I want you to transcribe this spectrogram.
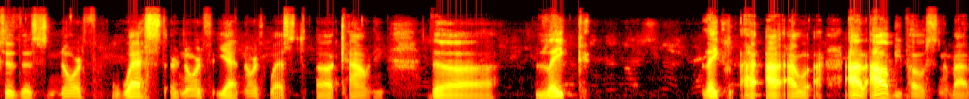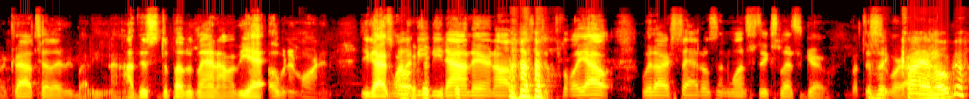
to this northwest or north, yeah, northwest uh, county, the lake. Lake, I, I, I, I, I'll be posting about it because I'll tell everybody. Nah, this is the public land I'm gonna be at opening morning. You guys want to meet me down there and all of us deploy out with our saddles and one sticks? Let's go. But this Is is, it where. Cuyahoga?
